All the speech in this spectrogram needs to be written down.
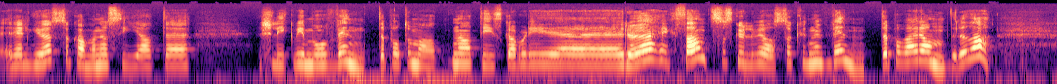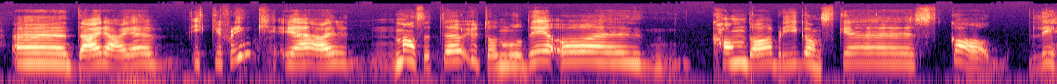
religiøst så kan man jo si at slik vi må vente på tomatene at de skal bli røde, ikke sant? så skulle vi også kunne vente på hverandre, da. Der er jeg ikke flink. Jeg er masete, utålmodig og eh, kan da bli ganske skadelig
